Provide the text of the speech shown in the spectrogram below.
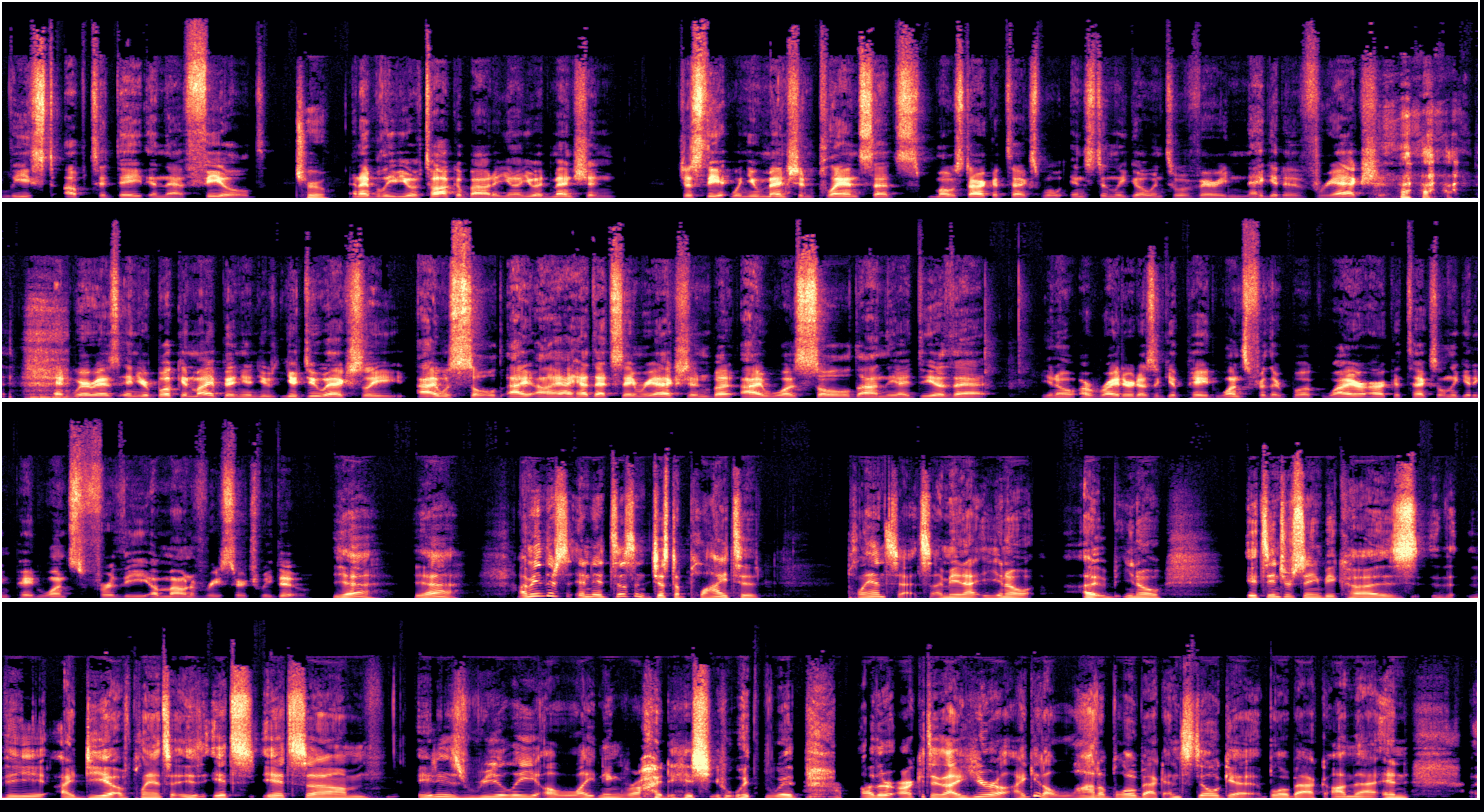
least up to date in that field true and i believe you have talked about it you know you had mentioned just the when you mentioned plan sets, most architects will instantly go into a very negative reaction. and whereas in your book, in my opinion, you you do actually, I was sold. I I had that same reaction, but I was sold on the idea that you know a writer doesn't get paid once for their book. Why are architects only getting paid once for the amount of research we do? Yeah, yeah. I mean, there's and it doesn't just apply to plan sets. I mean, I you know, I, you know it's interesting because the idea of plan sets it's um it is really a lightning rod issue with with other architects. I hear i get a lot of blowback and still get blowback on that. And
